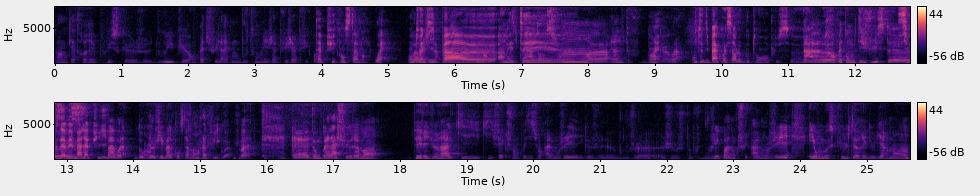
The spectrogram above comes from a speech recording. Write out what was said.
24 heures et plus que je douille que en fait, je suis là avec mon bouton et j'appuie, j'appuie. T'appuies constamment Ouais, on te dit pas euh, arrêter. attention, euh. Euh, rien du tout. Donc voilà. On te dit pas à quoi sert le bouton en plus. Bah en fait on me dit juste. si vous avez mal, appuyez. Bah voilà. Donc j'ai mal constamment, j'appuie quoi. Voilà. donc bah là je suis vraiment péridurale qui, qui, fait que je suis en position allongée et que je ne bouge, je, je, peux plus bouger quoi, donc je suis allongée et on m'ausculte régulièrement.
